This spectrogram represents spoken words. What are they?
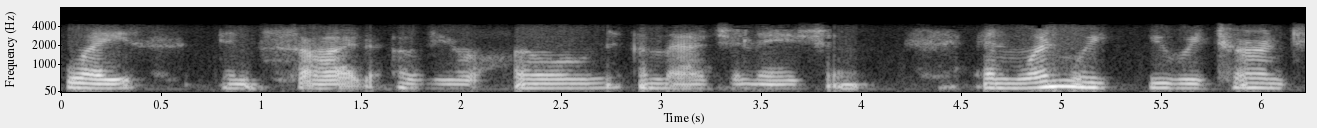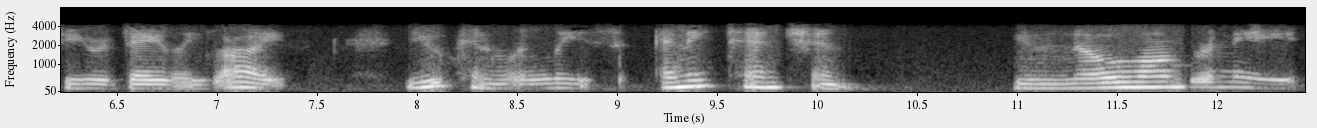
place inside of your own imagination. And when we, you return to your daily life, you can release any tension you no longer need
